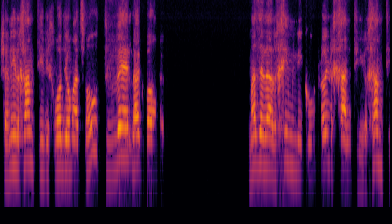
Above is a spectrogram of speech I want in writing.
שאני נלחמתי לכבוד יום העצמאות ול"ג בעומר. מה זה להלחים ניגון? לא הלחנתי, הלחמתי.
